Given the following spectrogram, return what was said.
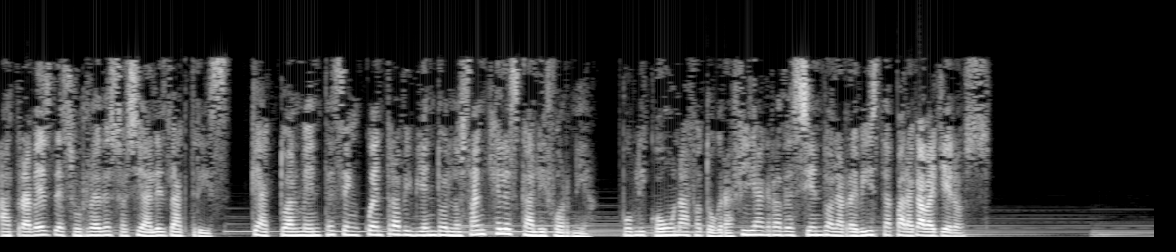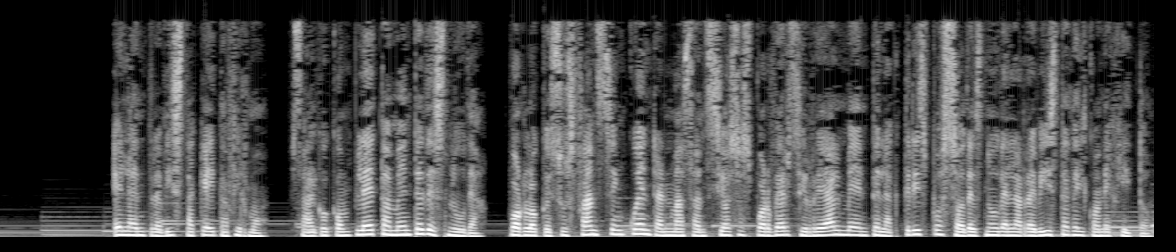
A través de sus redes sociales la actriz, que actualmente se encuentra viviendo en Los Ángeles, California, publicó una fotografía agradeciendo a la revista para caballeros. En la entrevista Kate afirmó, salgo completamente desnuda, por lo que sus fans se encuentran más ansiosos por ver si realmente la actriz posó desnuda en la revista del conejito.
